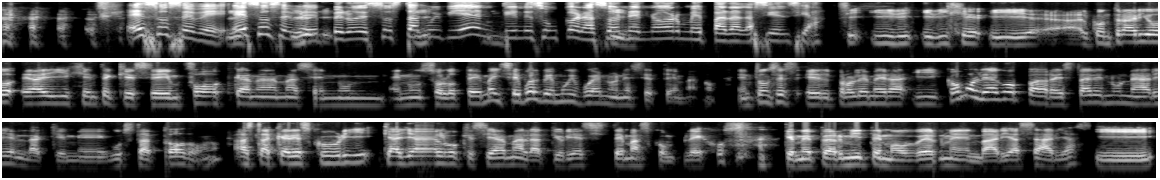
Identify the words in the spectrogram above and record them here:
Eso se ve, eso se ve, pero eso está muy bien, tienes un corazón enorme para la ciencia. Sí, y, dije, y al contrario, hay gente que se enfoca nada más en un, en un solo tema y se vuelve muy bueno en ese tema, ¿no? Entonces el problema era, ¿y cómo le hago para estar en un área en la que me gusta todo? ¿no? Hasta que descubrí que hay algo que se llama la teoría de sistemas complejos, que me permite moverme en varias áreas. Y,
